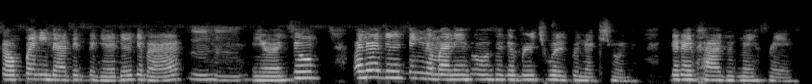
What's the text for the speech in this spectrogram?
company natin together, di ba? Mm-hmm. Ayun. So, another thing naman is also the virtual connection that I've had with my friends.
